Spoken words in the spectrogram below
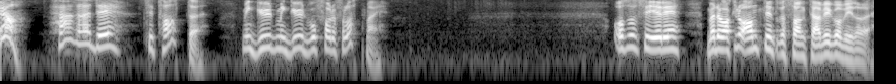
ja, her er det sitatet. Min Gud, min Gud, hvorfor har du forlatt meg? Og så sier de Men det var ikke noe annet interessant her. Vi går videre.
